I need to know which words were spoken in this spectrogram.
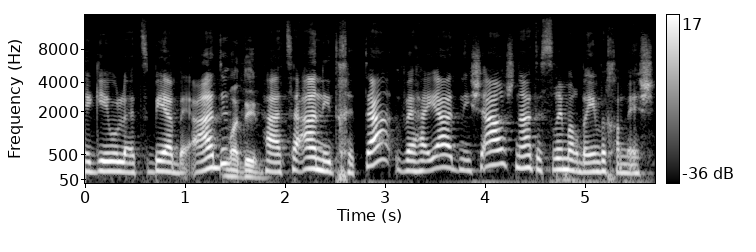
הגיעו להצביע בעד. מדהים. ההצעה נדחתה, והיעד נשאר שנת 2045.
